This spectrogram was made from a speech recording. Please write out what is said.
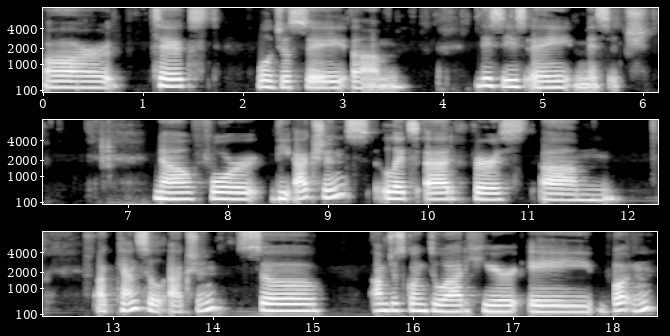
our text will just say um, this is a message. Now for the actions, let's add first um, a cancel action. So I'm just going to add here a button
